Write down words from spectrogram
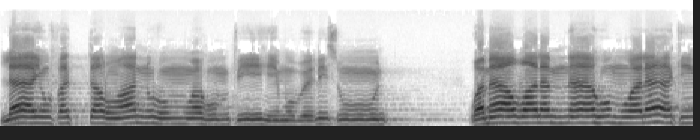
لا يفتر عنهم وهم فيه مبلسون. وما ظلمناهم ولكن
